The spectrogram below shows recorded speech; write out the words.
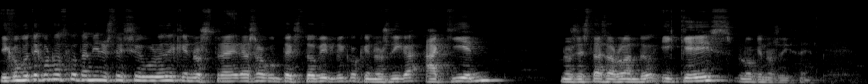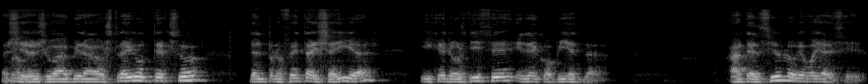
Y como te conozco, también estoy seguro de que nos traerás algún texto bíblico que nos diga a quién nos estás hablando y qué es lo que nos dice. Así es, Joan. Mira, os traigo un texto del profeta Isaías y que nos dice y recomienda. Atención lo que voy a decir.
